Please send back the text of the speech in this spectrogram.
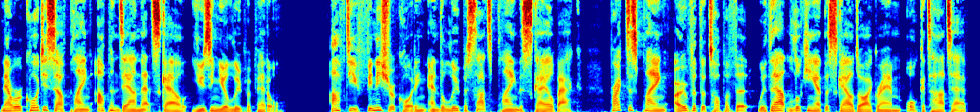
Now record yourself playing up and down that scale using your looper pedal. After you finish recording and the looper starts playing the scale back, practice playing over the top of it without looking at the scale diagram or guitar tab.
